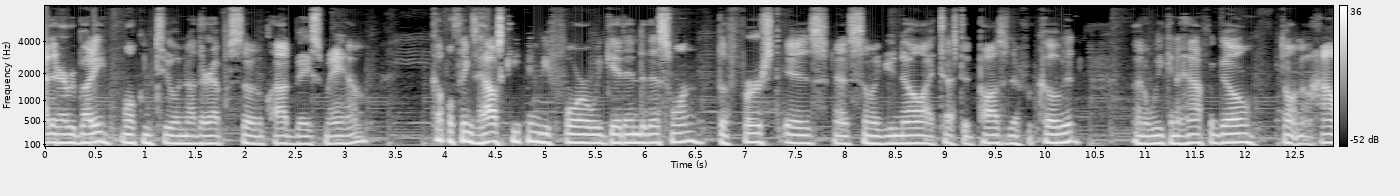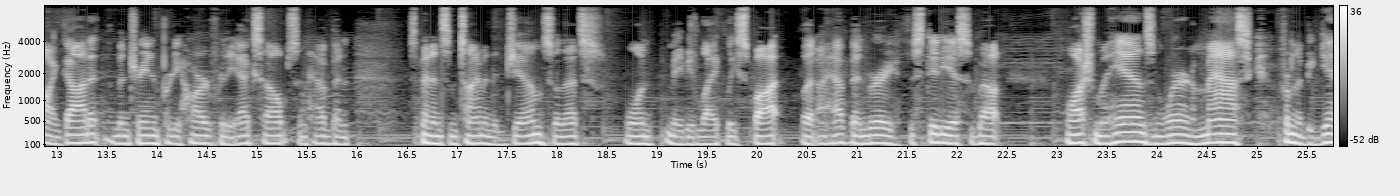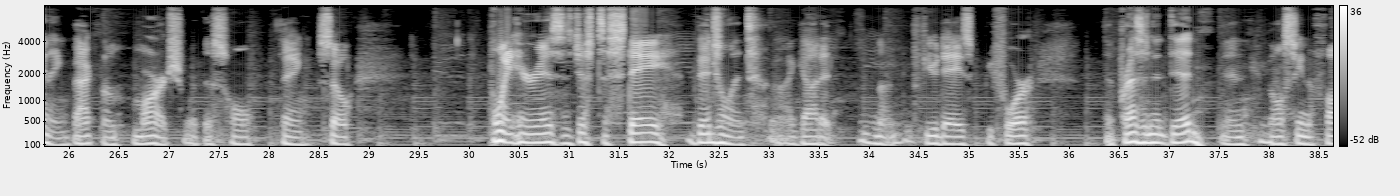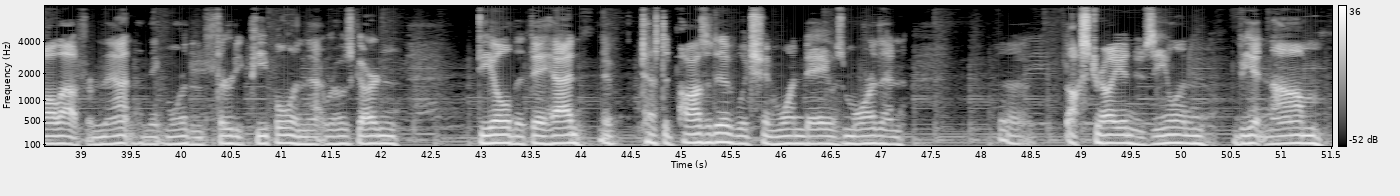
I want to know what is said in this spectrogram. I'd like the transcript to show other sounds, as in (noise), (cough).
Hi there, everybody. Welcome to another episode of the Cloudbase Mayhem. A couple things of housekeeping before we get into this one. The first is, as some of you know, I tested positive for COVID about a week and a half ago. Don't know how I got it. I've been training pretty hard for the X Alps and have been spending some time in the gym, so that's one maybe likely spot. But I have been very fastidious about washing my hands and wearing a mask from the beginning, back from March with this whole thing. So, point here is is just to stay vigilant. I got it a few days before the president did, and you've all seen the fallout from that. I think more than 30 people in that Rose Garden deal that they had have tested positive, which in one day was more than uh, Australia, New Zealand, Vietnam,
